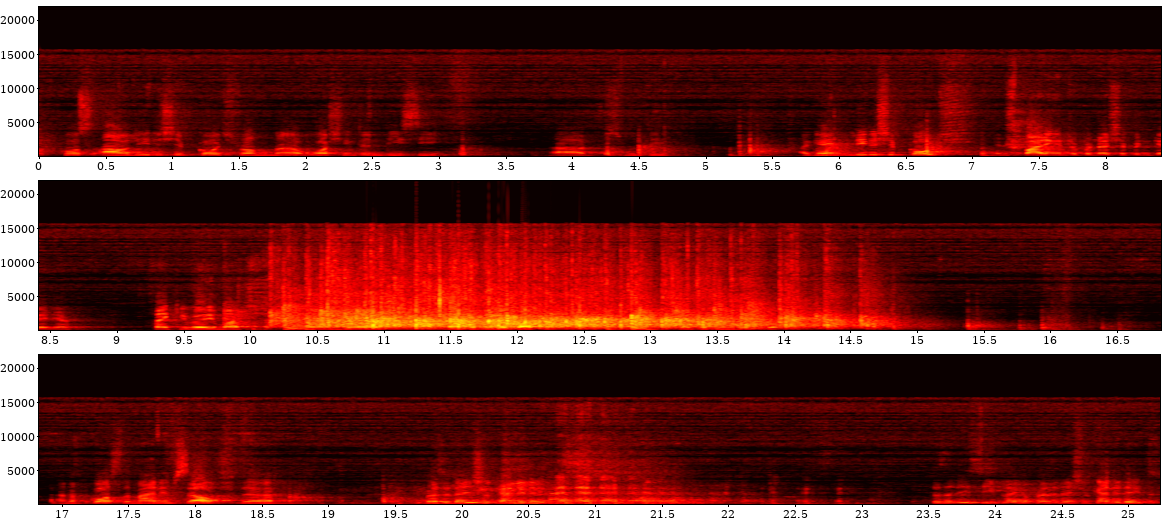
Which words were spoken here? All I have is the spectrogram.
Of course, our leadership coach from uh, Washington, D.C., uh, Smruti. Again, leadership coach, inspiring entrepreneurship in Kenya. Thank you very much. And uh, thanks for being a partner. Thanks for being here today. And of course, the man himself, the presidential candidate. Doesn't he seem like a presidential candidate?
